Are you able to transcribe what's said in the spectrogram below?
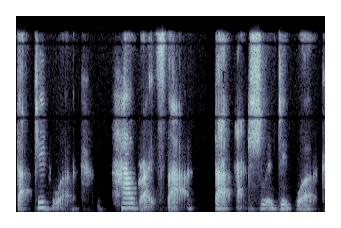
that did work. How great's that? That actually did work.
